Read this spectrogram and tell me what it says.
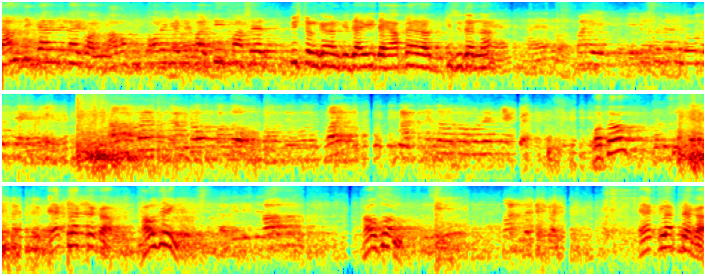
যান্ত্রিক গ্যারান্টি নাই তিন মাসের পিস্টন গ্যারান্টি দেয় দেয়, আপনারা কিছু দেন না? কত? এক লাখ টাকা। হাউজিং হাউস এক লাখ টাকা।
